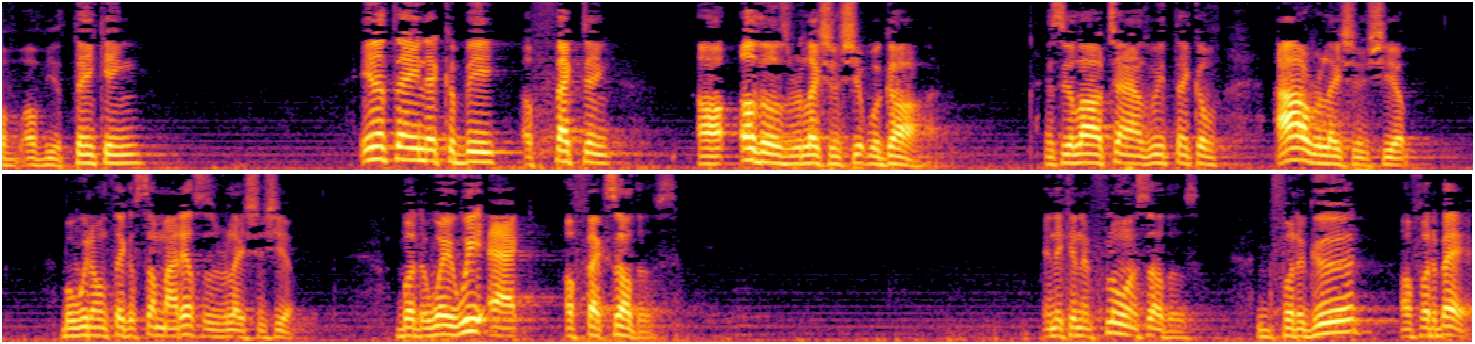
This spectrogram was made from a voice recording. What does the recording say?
of, of your thinking. Anything that could be affecting uh, others' relationship with God. And see, a lot of times we think of our relationship, but we don't think of somebody else's relationship. But the way we act affects others. And it can influence others for the good or for the bad.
